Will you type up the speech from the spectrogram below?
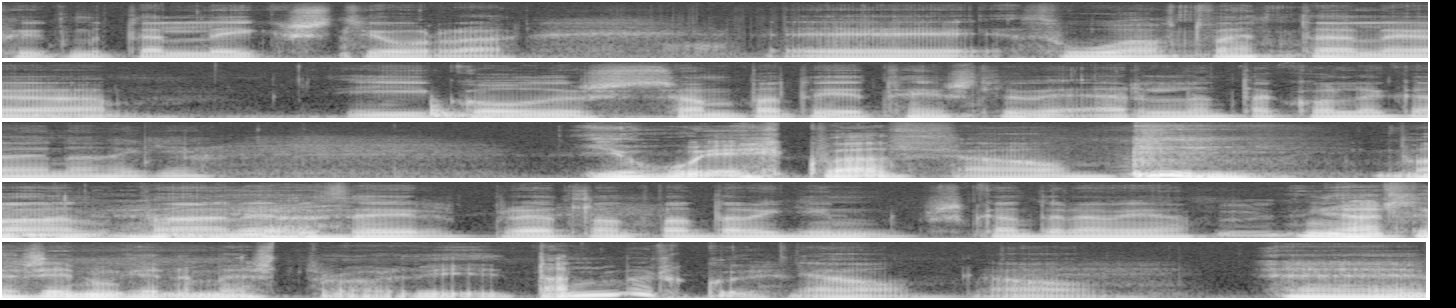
kvikmyndaleikstjóra e, þú átt væntalega í góður sambandi í tengslu við erlenda kollegaðina, ekki? Jú, eitthvað. Já, hvaðan, hvaðan eru þeir? Breitland, Bandaríkin, Skandinavía? Ég ætla að segja nú genið mest bróð í Danmörku. Já, já, Eh,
